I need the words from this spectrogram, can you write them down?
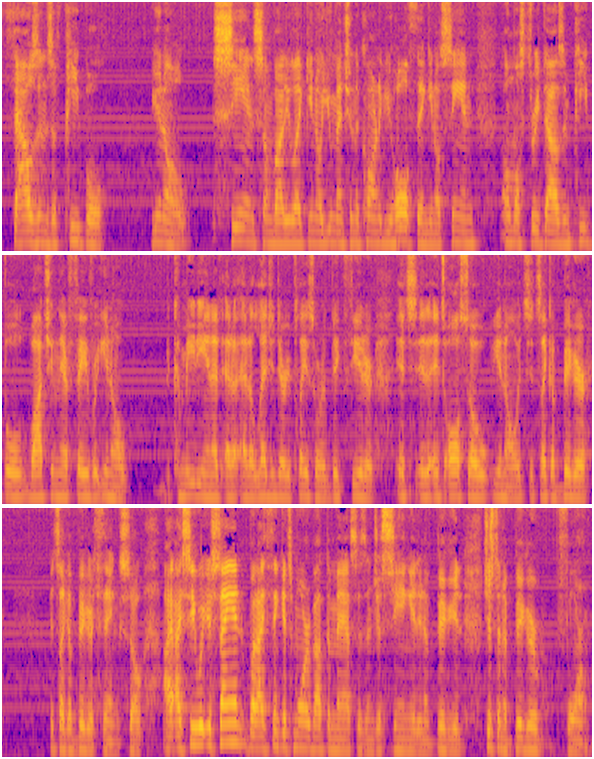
thousands of people, you know, seeing somebody like you know you mentioned the Carnegie Hall thing, you know, seeing almost three thousand people watching their favorite, you know, comedian at, at a, at, a, legendary place or a big theater. It's it, it's also you know it's it's like a bigger. It's like a bigger thing. So I, I see what you're saying, but I think it's more about the masses and just seeing it in a bigger, just in a bigger forum.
